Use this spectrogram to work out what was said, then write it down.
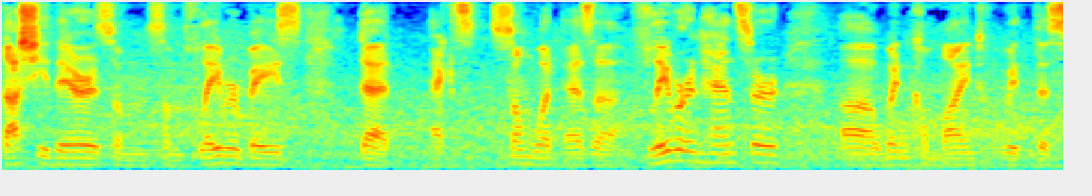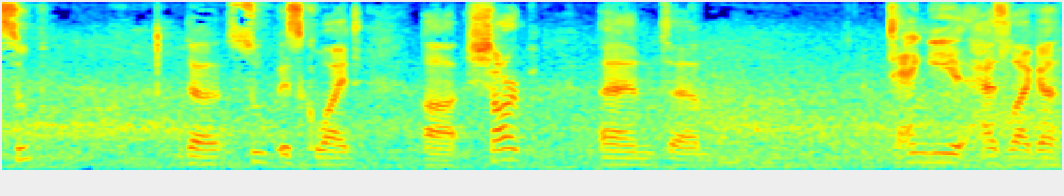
dashi there, some some flavor base that acts somewhat as a flavor enhancer uh, when combined with the soup. The soup is quite uh, sharp and um, tangy. It has like a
